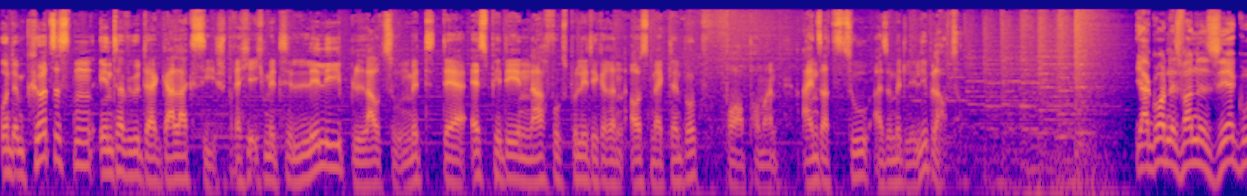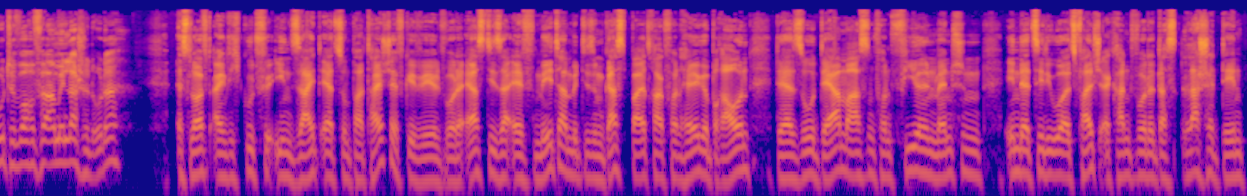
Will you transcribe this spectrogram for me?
Und im kürzesten Interview der Galaxie spreche ich mit Lilly Blauzun, mit der SPD-Nachwuchspolitikerin aus Mecklenburg-Vorpommern. Einsatz zu, also mit Lilly Blauzun. Ja, Gordon, es war eine sehr gute Woche für Armin Laschet, oder? Es läuft eigentlich gut für ihn, seit er zum Parteichef gewählt wurde. Erst dieser Elfmeter mit diesem Gastbeitrag von Helge Braun, der so dermaßen von vielen Menschen in der CDU als falsch erkannt wurde, dass Laschet den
